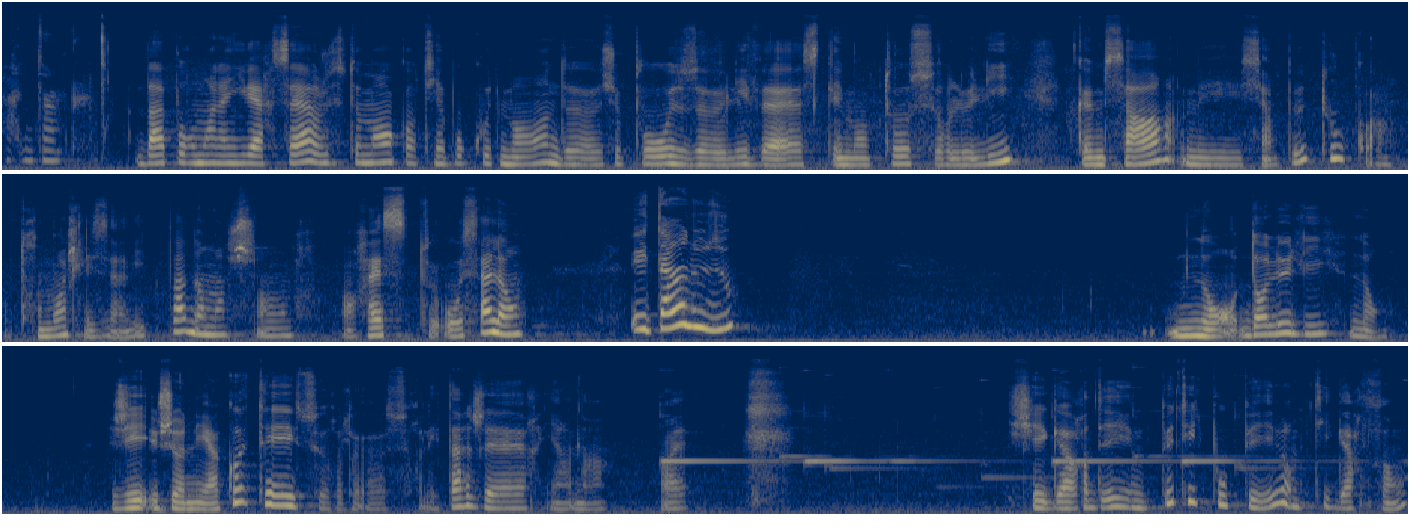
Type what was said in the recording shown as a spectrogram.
par exemple. Bah, pour mon anniversaire, justement, quand il y a beaucoup de monde, euh, je pose euh, les vestes, les manteaux sur le lit, comme ça, mais c'est un peu tout, quoi. Autrement, je les invite pas dans ma chambre. On reste au salon. Et t'as un doudou? Non, dans le lit, non. J'ai, j'en ai à côté, sur, le- sur l'étagère, il y en a. Ouais. J'ai gardé une petite poupée, un petit garçon.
